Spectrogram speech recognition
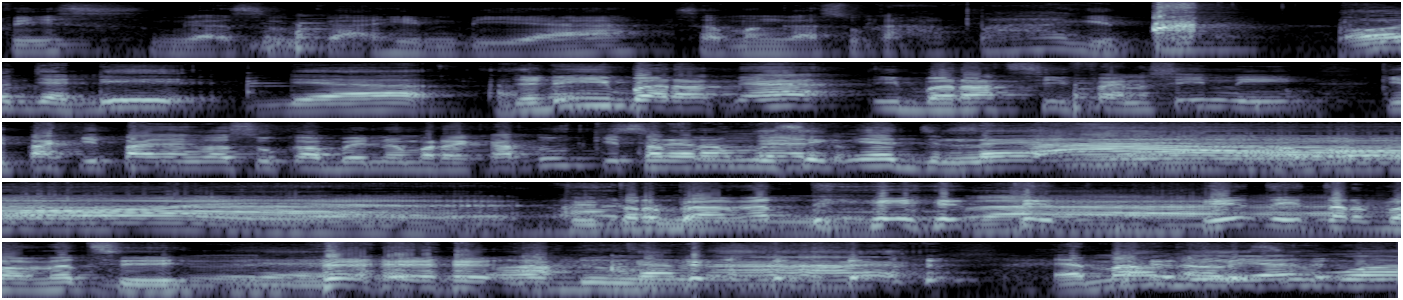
Fis, nggak suka Hindia, sama nggak suka apa gitu. Oh, jadi dia Jadi ibaratnya ibarat si fans ini, kita kita yang nggak suka band mereka tuh kita selera tuh kayak- musiknya jelek. Oh iya. Twitter Aduh. banget nih. Ini Twitter banget sih. Ya. Aduh. Karena Emang kami kalian- semua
